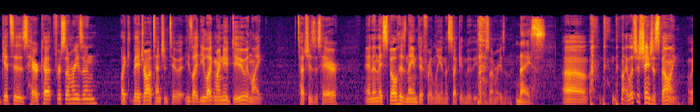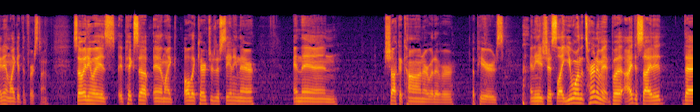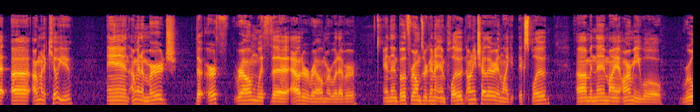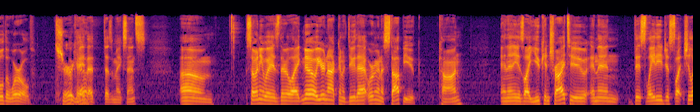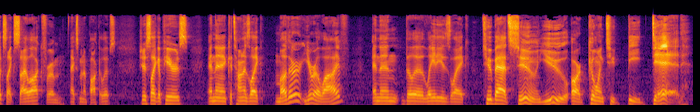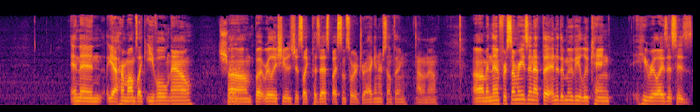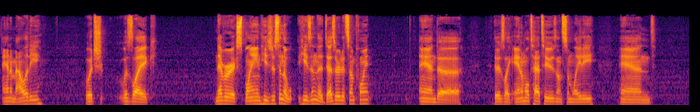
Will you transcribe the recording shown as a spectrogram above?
gets his haircut for some reason. Like they draw attention to it. He's like, "Do you like my new do?" And like touches his hair, and then they spell his name differently in the second movie for some reason. Nice. Um, like, let's just change the spelling. We didn't like it the first time. So, anyways, it picks up and like all the characters are standing there, and then Shaka Khan or whatever appears, and he's just like, "You won the tournament, but I decided that uh, I'm gonna kill you, and I'm gonna merge the Earth realm with the outer realm or whatever, and then both realms are gonna implode on each other and like explode, um, and then my army will rule the world." Sure. okay, yeah. that doesn't make sense. Um, so, anyways, they're like, no, you're not going to do that. We're going to stop you, Khan. And then he's like, you can try to. And then this lady just like, she looks like Psylocke from X Men Apocalypse. She just like appears. And then Kitana's like, Mother, you're alive? And then the lady is like, too bad soon. You are going to be dead. And then, yeah, her mom's like evil now. sure. Um, but really, she was just like possessed by some sort of dragon or something. I don't know. Um, and then for some reason, at the end of the movie, Liu Kang he realizes his animality, which was like never explained. He's just in the he's in the desert at some point, and uh, there's like animal tattoos on some lady, and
